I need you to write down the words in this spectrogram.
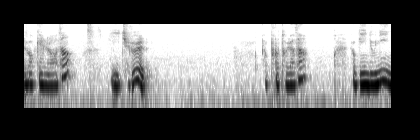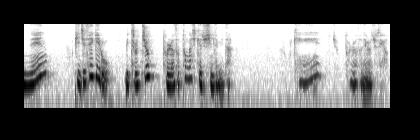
7개를 넣어서 이 줄을 옆으로 돌려서 여기 눈이 있는 비즈 3개로 밑으로 쭉 돌려서 통과시켜 주시면 됩니다. 이렇게 쭉 돌려서 내려주세요.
